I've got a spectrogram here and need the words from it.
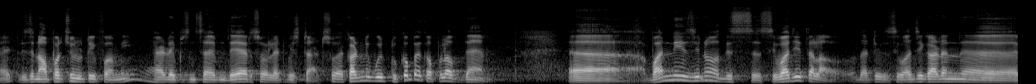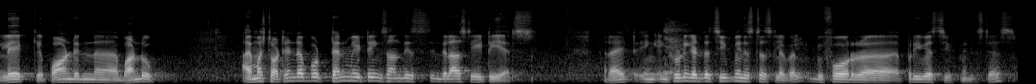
right? This is an opportunity for me. I had a, since I'm there, so let me start. So accordingly, we took up a couple of them. Uh, one is, you know, this Sivaji Talao, that is Sivaji Garden uh, Lake, a pond in uh, Bhandup. I must attend about 10 meetings on this in the last eight years, right, in, including at the chief minister's level before uh, previous chief ministers,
